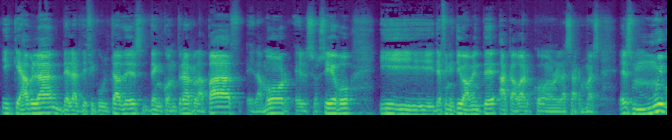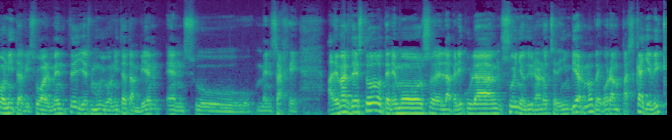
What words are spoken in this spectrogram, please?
y que habla de las dificultades de encontrar la paz, el amor, el sosiego y definitivamente acabar con las armas. Es muy bonita visualmente y es muy bonita también en su mensaje. Además de esto, tenemos eh, la película Sueño de una noche de invierno de Goran Paskayevic,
